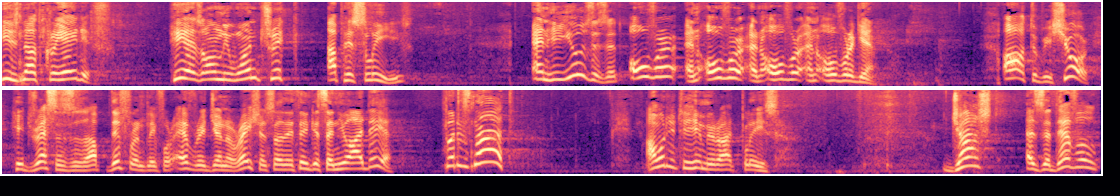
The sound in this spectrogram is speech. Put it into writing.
he's not creative. He has only one trick up his sleeve, and he uses it over and over and over and over again. Oh, to be sure, he dresses it up differently for every generation so they think it's a new idea. But it's not. I want you to hear me right, please. Just as the devil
